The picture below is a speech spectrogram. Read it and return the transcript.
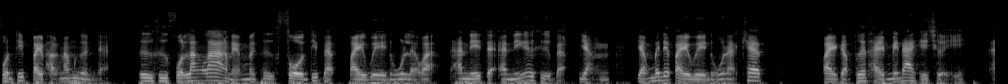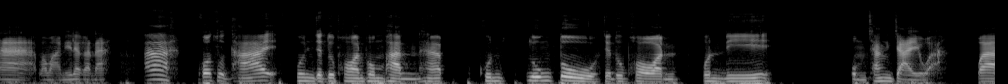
คนที่ไปพักน้ำเงินเนี่ยคือคือคนล่างๆเนี่ยมันคือโซนที่แบบไปเวนู้นแล้วว่าอันนี้แต่อันนี้ก็คือแบบยังยังไม่ได้ไปเวนู้นนะแค่ไปกับเพื่อไทยไม่ได้เฉยๆอ่า ประมาณนี้แล้วกันนะอะคนสุดท้ายคุณจตุพรพรมพันธ์ครับ คุณลุงตู่จตุพรคนนี้ผมช่างใจว่ะ ว่า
